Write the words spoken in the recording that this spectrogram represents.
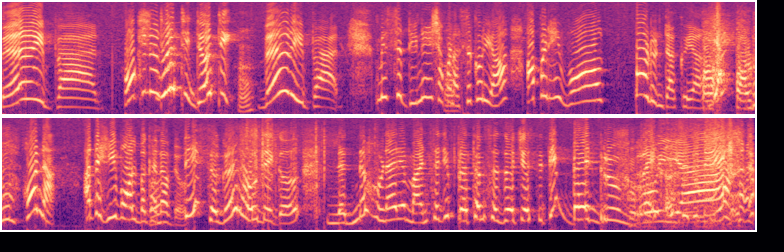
व्हेरी बॅड हो की dirty dirty Huh? Very bad mister Dinesh आपण असं करूया. आपण ही वॉल पाडून टाकूया. पा- पाडून? हो ना. आता ही वॉल बघा ना. ते सगळं राहू दे ग. लग्न होणाऱ्या माणसाची प्रथम सजवायची असते ती बेडरूम Oh, yeah.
